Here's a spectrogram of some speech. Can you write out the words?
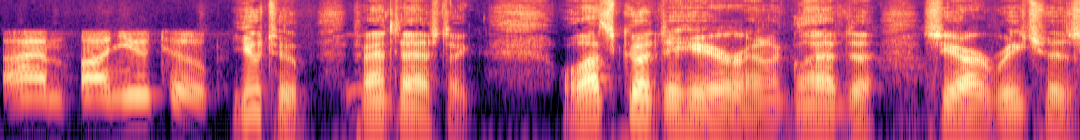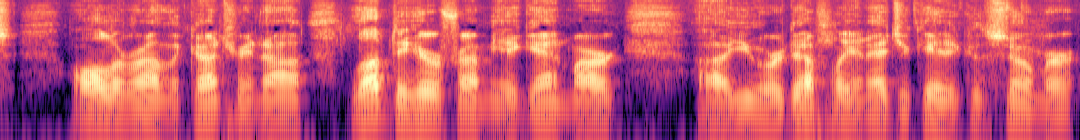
I'm on YouTube. YouTube. Fantastic. Well, that's good to hear, and I'm glad to see our reaches all around the country now. Love to hear from you again, Mark. Uh, you are definitely an educated consumer,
